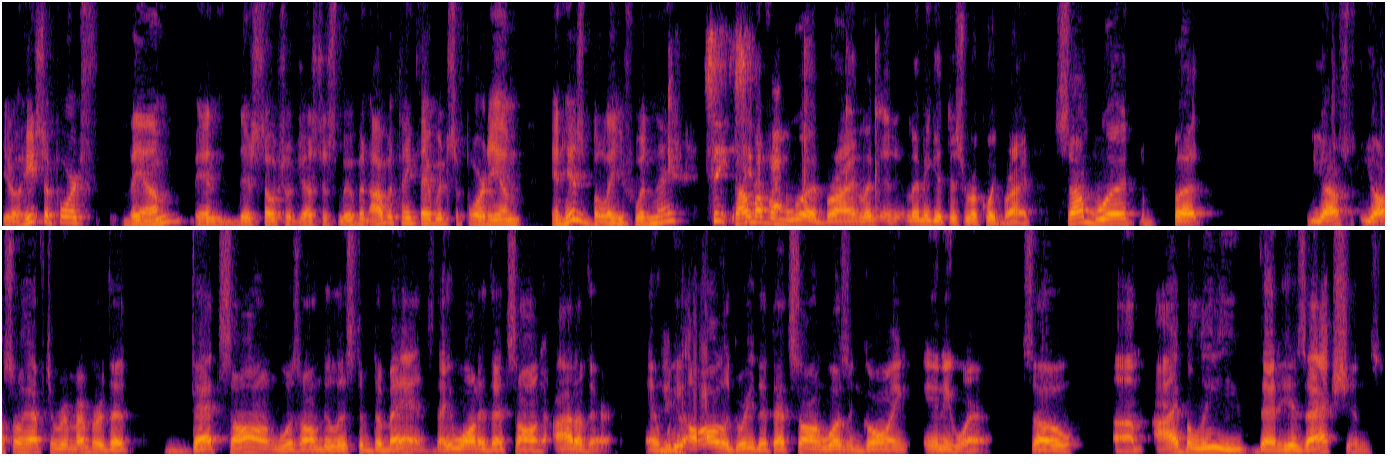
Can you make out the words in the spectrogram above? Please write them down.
you know he supports them in this social justice movement. I would think they would support him in his belief, wouldn't they? See, some see, of them I, would, Brian. Let me, let me get this real quick, Brian. Some would, but you also, you also have to remember that that song was on the list of demands. They wanted that song out of there. And yeah. we all agree that that song wasn't going anywhere. So um, I believe that his actions,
